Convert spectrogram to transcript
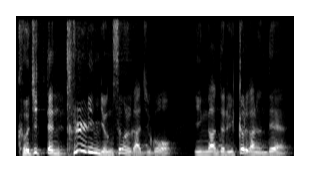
거짓된 틀린 영성을 가지고 인간들을 이끌어가는데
